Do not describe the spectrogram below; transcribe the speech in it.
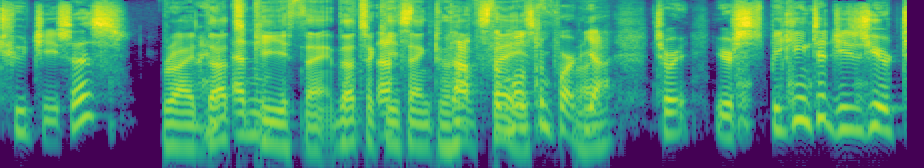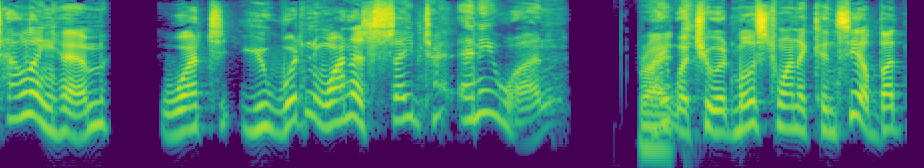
to Jesus. Right, that's and key thing. That's a key thing to have. That's the most important. Right? Yeah, to, you're speaking to Jesus. You're telling him what you wouldn't want to say to anyone. Right. right. What you would most want to conceal, but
